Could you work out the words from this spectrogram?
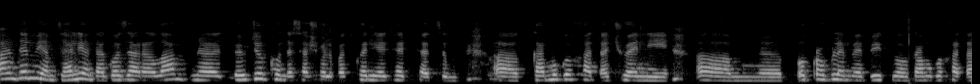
პანდემიამ ძალიან დაგვაზარალა. ბევრჯერ მქონდა საშუალება თქვენი ეთერითაც გამოგვეხატა ჩვენი პრობლემები, გამოგვეხატა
